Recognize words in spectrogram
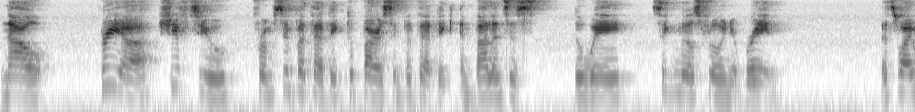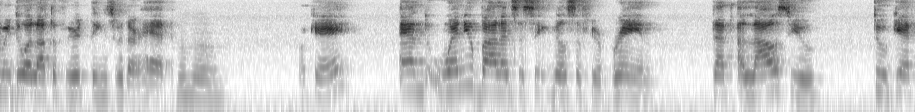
Now kriya shifts you from sympathetic to parasympathetic and balances the way signals flow in your brain. That's why we do a lot of weird things with our head. Mm-hmm. Okay? And when you balance the signals of your brain, that allows you to get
